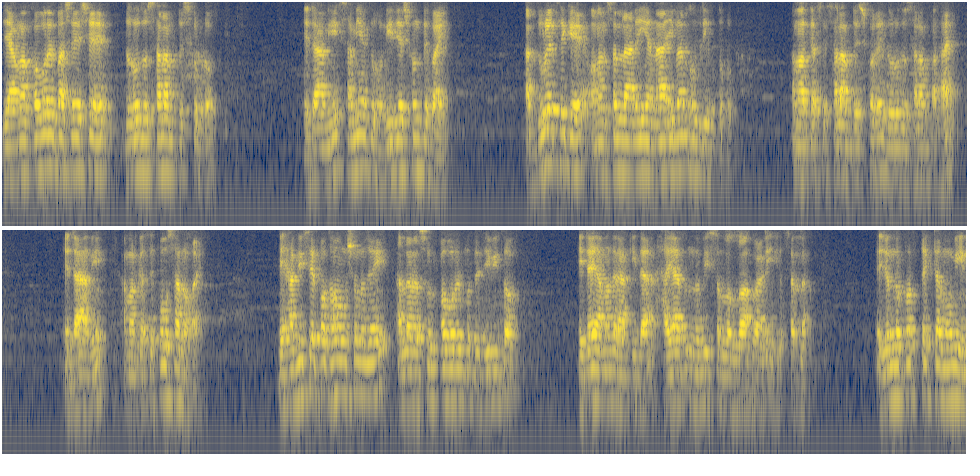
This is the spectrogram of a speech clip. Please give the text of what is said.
যে আমার কবরের পাশে এসে দরুদ সালাম পেশ করল। এটা আমি সামিয়া তো নিজে শুনতে পাই। আর দূরে থেকে ইবান অবলিত আমার কাছে সালাম পেশ করে, দরুদ সালাম পাঠায়। এটা আমি আমার কাছে পৌঁছানো হয়। এই হাদিসের প্রথম অংশ অনুযায়ী আল্লাহ রাসুল কবরের মধ্যে জীবিত। এটাই আমাদের আকিদা হায়াতুল নবী সাল্লাহ আলী সাল্লাম এই জন্য প্রত্যেকটা মমিন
